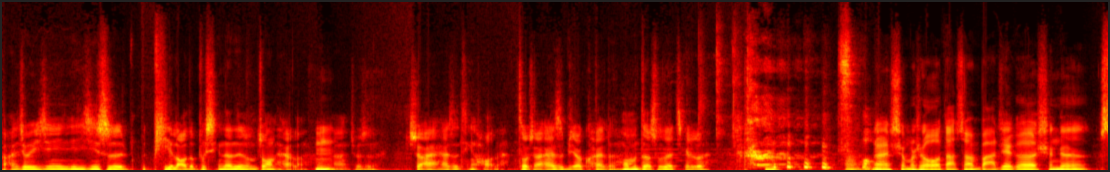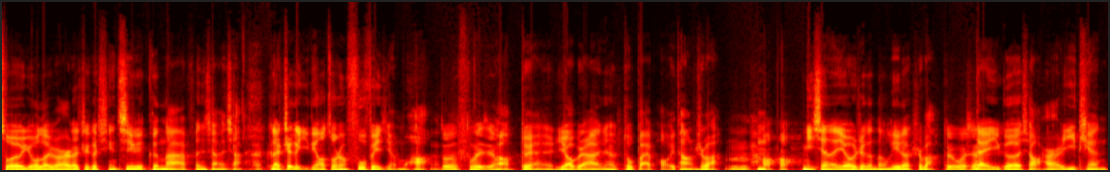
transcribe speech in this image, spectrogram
啊，就已经已经是疲劳的不行的那种状态了，嗯。啊，就是小孩还是挺好的，做小孩是比较快乐，我们得出的结论。那什么时候打算把这个深圳所有游乐园的这个信息给跟大家分享一下？那这个一定要做成付费节目哈。做成付费节目，啊，对，要不然都白跑一趟是吧？嗯，好好，你现在也有这个能力了是吧？对我现在带一个小孩一天，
